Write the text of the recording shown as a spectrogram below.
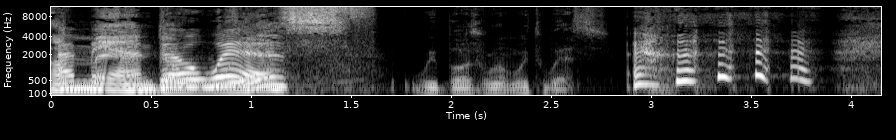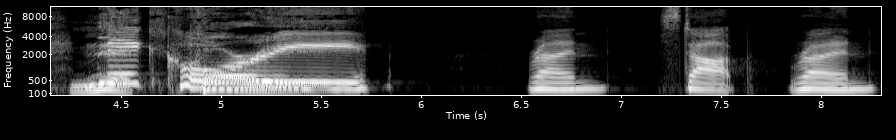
Amanda, Wyss. We both went with Wyss. Nick Corri. Run, stop, run.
